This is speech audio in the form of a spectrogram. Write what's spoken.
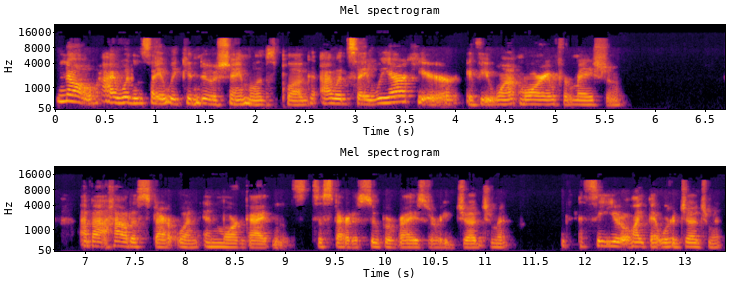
No, I wouldn't say we can do a shameless plug. I would say we are here if you want more information about how to start one and more guidance to start a supervisory judgment. See, you don't like that word judgment.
